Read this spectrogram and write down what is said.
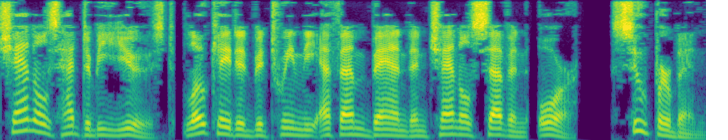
channels had to be used, located between the FM band and channel 7, or superband.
